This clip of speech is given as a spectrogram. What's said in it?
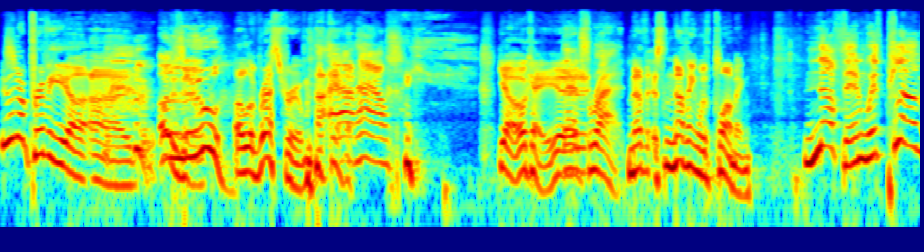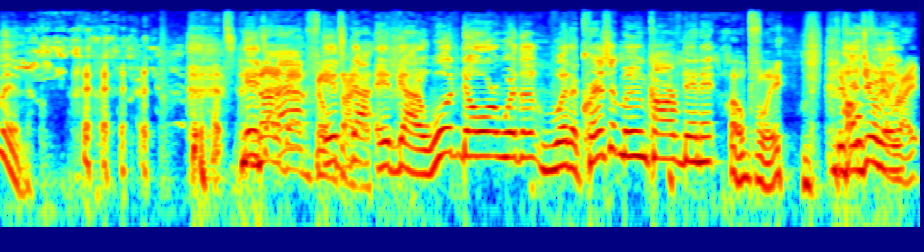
Isn't a privy uh, uh, A loo? a restroom? Outhouse, yeah. Okay. uh, That's right. Nothing. it's Nothing with plumbing. nothing with plumbing. That's It's not a bad film It's title. got it's got a wood door with a with a crescent moon carved in it. Hopefully, if you're doing it right.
